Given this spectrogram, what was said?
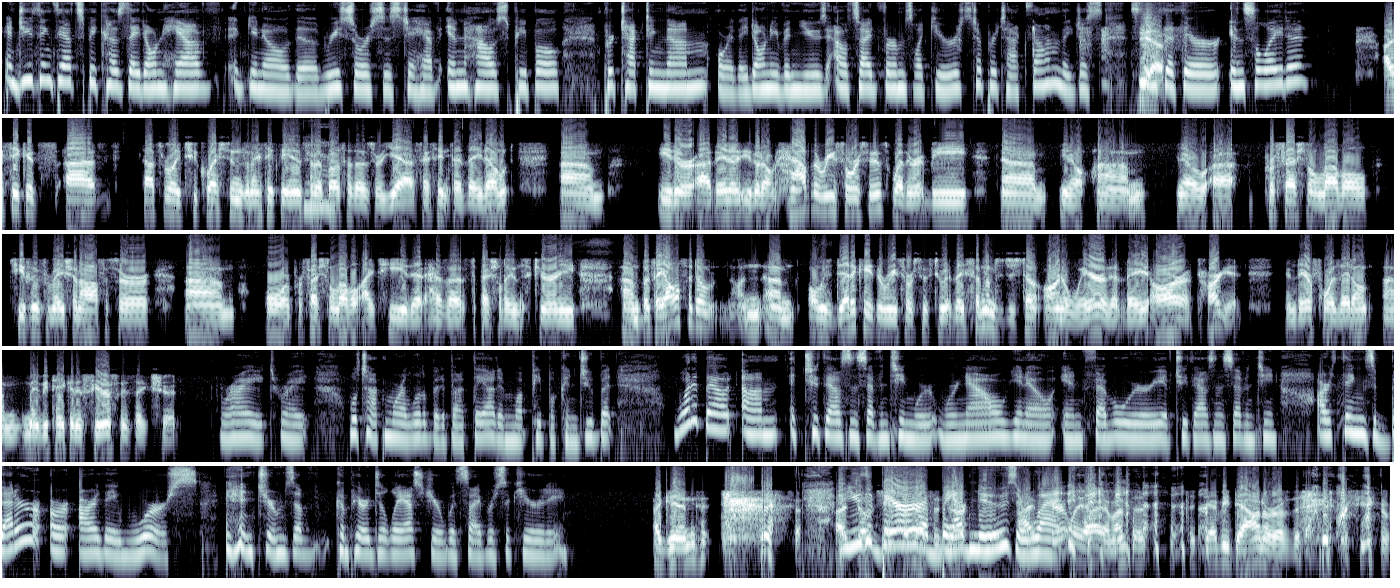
And do you think that's because they don't have, you know, the resources to have in-house people protecting them, or they don't even use outside firms like yours to protect them? They just think Yes. that they're insulated. I think it's uh, that's really two questions, and I think the answer Yeah. to both of those are yes. I think that they don't um, either uh, they either don't have the resources, whether it be um, you know um, you know uh, professional level chief information officer um, or professional level IT that has a specialty in security, um, but they also don't um, always dedicate the resources to it. They sometimes just don't, aren't aware that they are a target, and therefore they don't um, maybe take it as seriously as they should. Right, right. We'll talk more a little bit about that and what people can do. But what about um, 2017? We're, we're now, you know, in February of 2017. Are things better or are they worse in terms of compared to last year with cybersecurity? Again, Are you the bearer of bad news or I, what? Apparently, I am. I'm the, the Debbie Downer of this interview.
